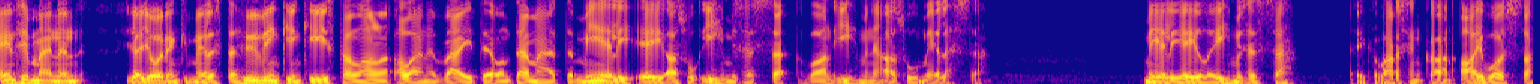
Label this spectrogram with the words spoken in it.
Ensimmäinen ja joidenkin mielestä hyvinkin kiistalainen väite on tämä, että mieli ei asu ihmisessä, vaan ihminen asuu mielessään. Mieli ei ole ihmisessä, eikä varsinkaan aivoissa,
